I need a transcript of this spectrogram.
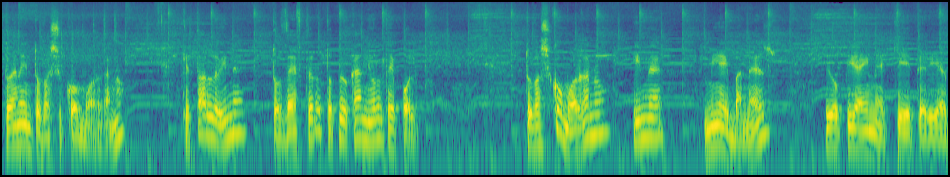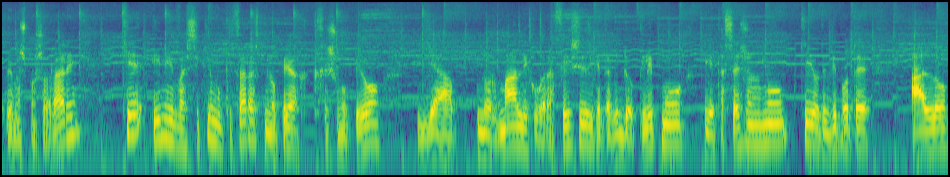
Το ένα είναι το βασικό μου όργανο και το άλλο είναι το δεύτερο, το οποίο κάνει όλα τα υπόλοιπα. Το βασικό μου όργανο είναι μία Ibanez, η οποία είναι και η εταιρεία που με σπονσοράρει και είναι η βασική μου κιθάρα στην οποία χρησιμοποιώ για normal ηχογραφήσεις, για τα βίντεο κλιπ μου, για τα sessions μου και οτιδήποτε άλλο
